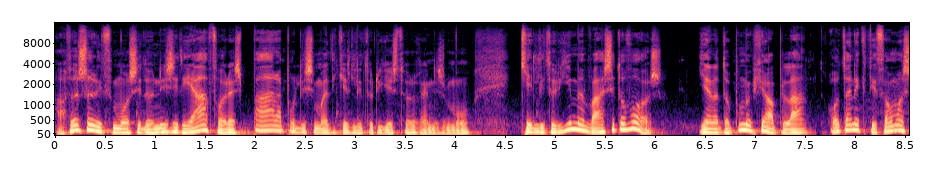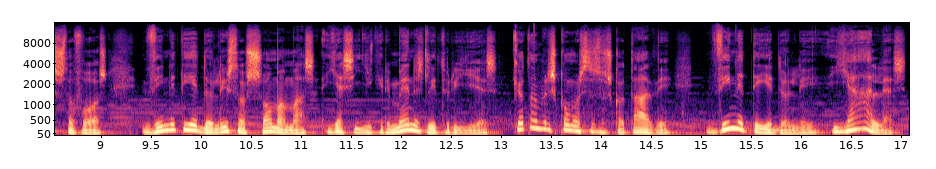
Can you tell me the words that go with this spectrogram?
Αυτός ο ρυθμός συντονίζει διάφορες πάρα πολύ σημαντικές λειτουργίες του οργανισμού και λειτουργεί με βάση το φως. Για να το πούμε πιο απλά, όταν εκτιθόμαστε στο φως, δίνεται η εντολή στο σώμα μας για συγκεκριμένες λειτουργίες και όταν βρισκόμαστε στο σκοτάδι, δίνεται η εντολή για άλλες.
